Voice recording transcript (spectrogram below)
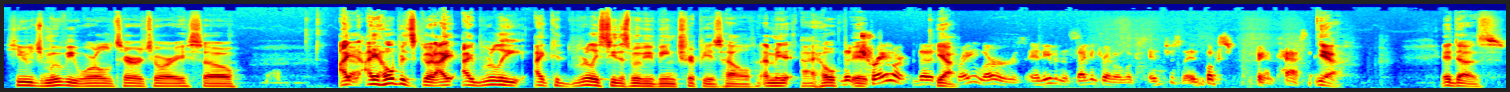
huge movie world territory. So I Yeah. I hope it's good. I I really I could really see this movie being trippy as hell. I mean, I hope The it. trailer, the Yeah. trailers, and even the second trailer looks. Just it looks fantastic. yeah, it does.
